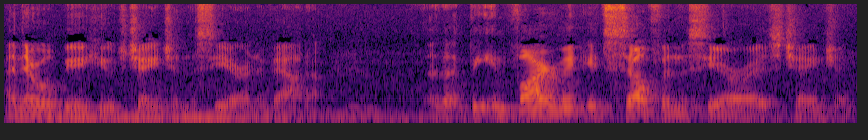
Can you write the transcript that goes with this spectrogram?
and there will be a huge change in the Sierra Nevada. Mm-hmm. The, the environment itself in the Sierra is changing.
